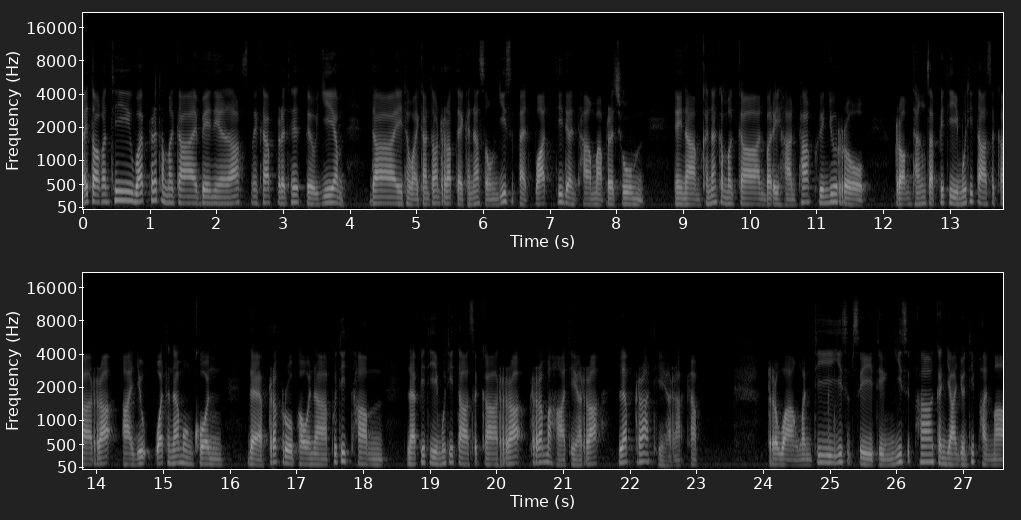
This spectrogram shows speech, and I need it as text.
ไปต่อกันที่วัดพระธรรมกายเบเนลักซ์นะครับประเทศเบลเยียม ได้ถวายการต้อนรับแด่คณะสงฆ์ 28 วัดที่เดินทางมาประชุม ในนามคณะกรรมการบริหารภาคพื้นยุโรป พร้อมทั้งจัดพิธีมุทิตาสการะอายุวัฒนมงคล แด่พระครูภาวนาพุทธิธรรม และพิธีมุทิตาสการะพระมหาเถระและพระเถระครับ ระหว่างวันที่ 24 ถึง 25 กันยายนที่ผ่านมา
